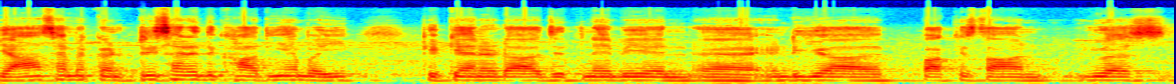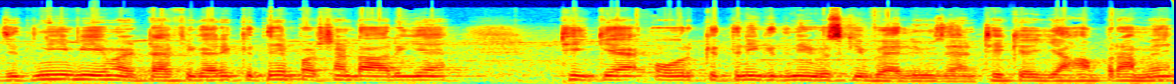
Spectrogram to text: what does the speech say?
यहाँ से हमें कंट्री सारे दिखा दिए हैं भाई, कि कनाडा जितने भी इंडिया पाकिस्तान यूएस जितनी भी हमारी ट्रैफ़िक आ रही है, कितनी परसेंट आ रही है, ठीक है, और कितनी कितनी उसकी वैल्यूज़ हैं, ठीक है। यहाँ पर हमें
